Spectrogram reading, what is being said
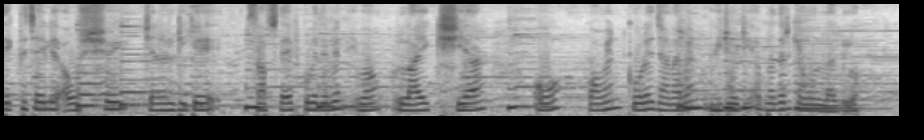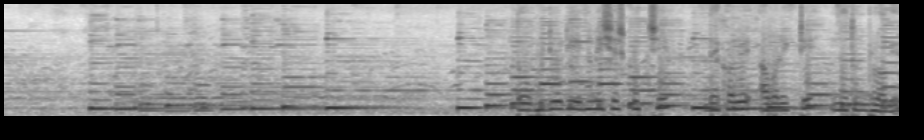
দেখতে চাইলে অবশ্যই চ্যানেলটিকে সাবস্ক্রাইব করে দেবেন এবং লাইক, শেয়ার ও কমেন্ট করে জানাবেন ভিডিওটি আপনাদের কেমন লাগল। ভিডিওটি এখানেই শেষ করছি। দেখা হবে আবার একটি নতুন ব্লগে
